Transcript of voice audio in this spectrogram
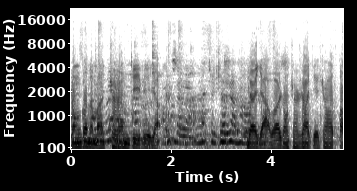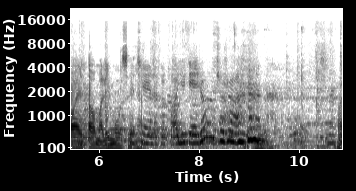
trong con mà cho anh chi đi vậy giờ giờ vào trong cho ra chỉ cho tỏi tao mà đi mua xe chè là có có như chè rất cho ra à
